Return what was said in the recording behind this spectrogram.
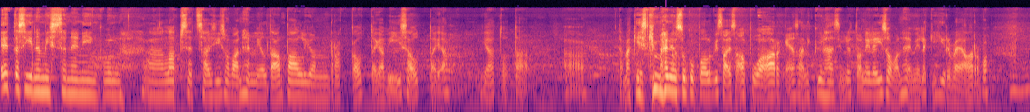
että siinä missä ne niin kuin, ää, lapset saisi isovanhemmiltaan paljon rakkautta ja viisautta ja ja tota, ää, tämä keskimmäinen sukupolvi saisi apua arkeensa, niin kyllähän sillä nyt on niille isovanhemmillekin hirveä arvo, mm-hmm.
